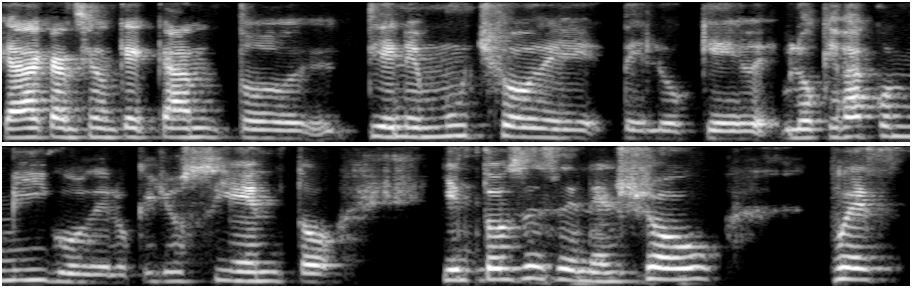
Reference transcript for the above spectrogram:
Cada canción que canto eh, tiene mucho de, de lo, que, lo que va conmigo, de lo que yo siento. Y entonces en el show, pues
